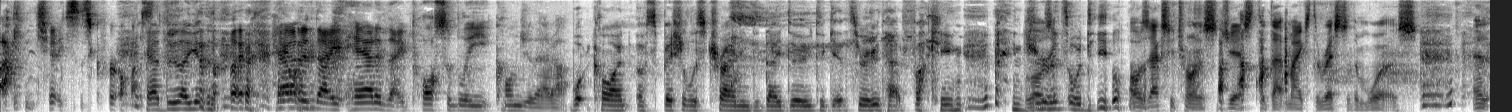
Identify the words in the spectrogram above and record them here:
Fucking Jesus Christ. How do they get the. How did they? How did they possibly conjure that up? What kind of specialist training did they do to get through that fucking endurance ordeal? I was actually trying to suggest that that makes the rest of them worse, and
